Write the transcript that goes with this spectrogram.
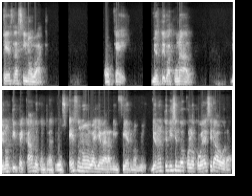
que es la Sinovac. Ok, yo estoy vacunado. Yo no estoy pecando contra Dios. Eso no me va a llevar al infierno a mí. Yo no estoy diciendo con lo que voy a decir ahora,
